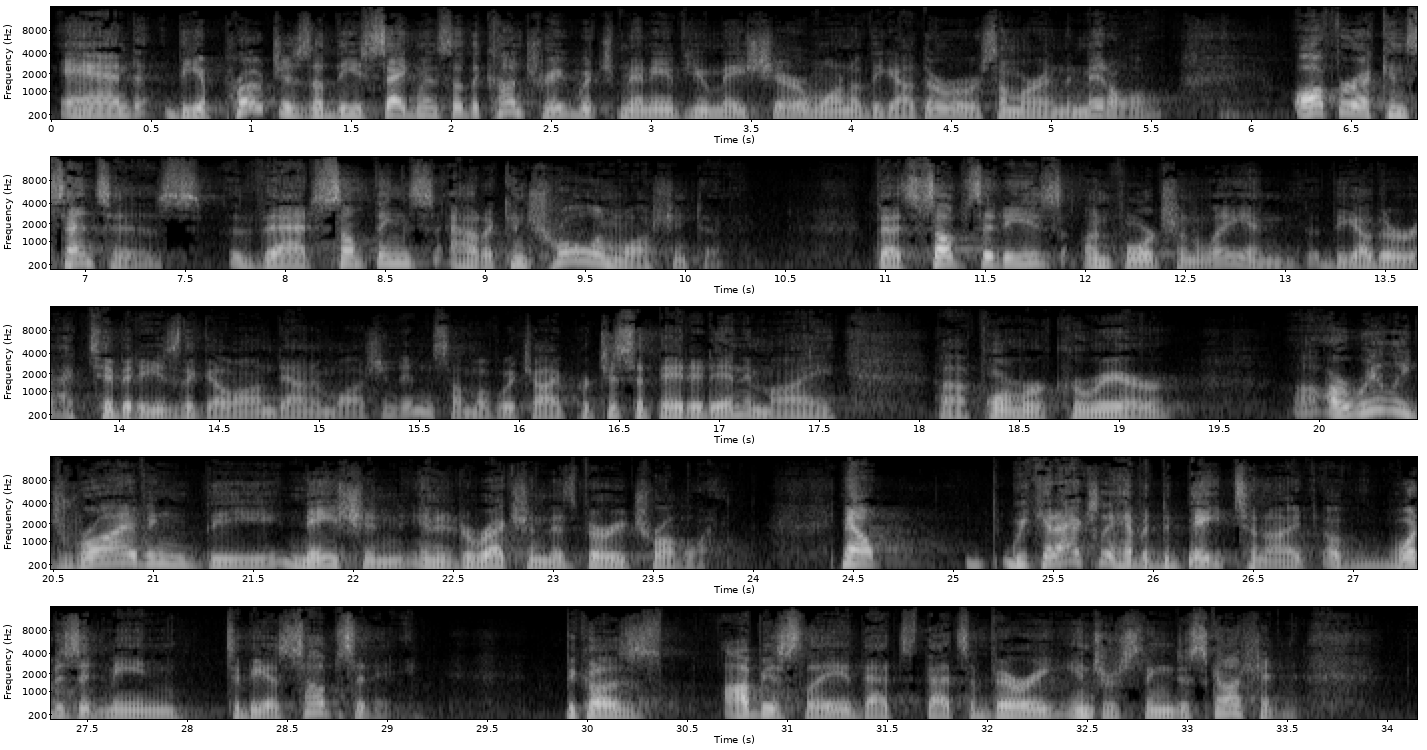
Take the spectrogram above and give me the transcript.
And the approaches of these segments of the country, which many of you may share one or the other or somewhere in the middle, offer a consensus that something's out of control in Washington. That subsidies, unfortunately, and the other activities that go on down in Washington, some of which I participated in in my uh, former career, are really driving the nation in a direction that's very troubling. Now, we could actually have a debate tonight of what does it mean to be a subsidy, because obviously that's, that's a very interesting discussion.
